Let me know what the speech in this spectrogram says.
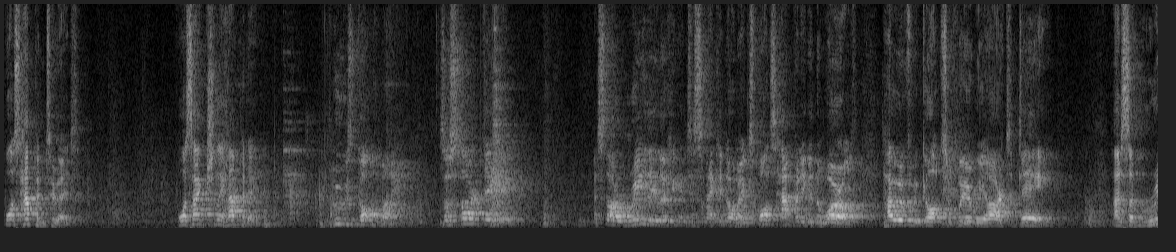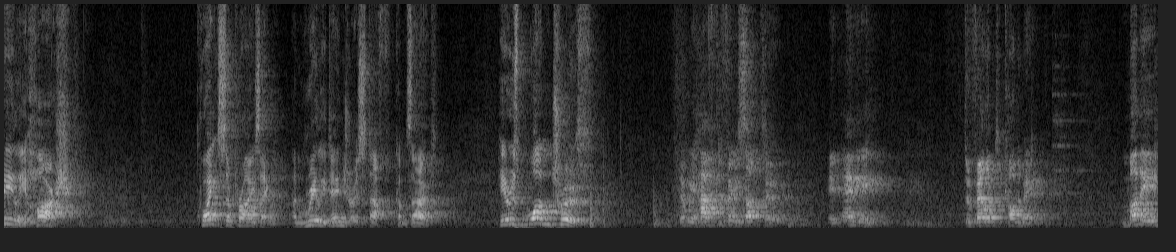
What's happened to it? What's actually happening? Who's got the money? So start digging and start really looking into some economics. What's happening in the world? How have we got to where we are today? And some really harsh quite surprising and really dangerous stuff comes out. Here is one truth that we have to face up to in any developed economy. Money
